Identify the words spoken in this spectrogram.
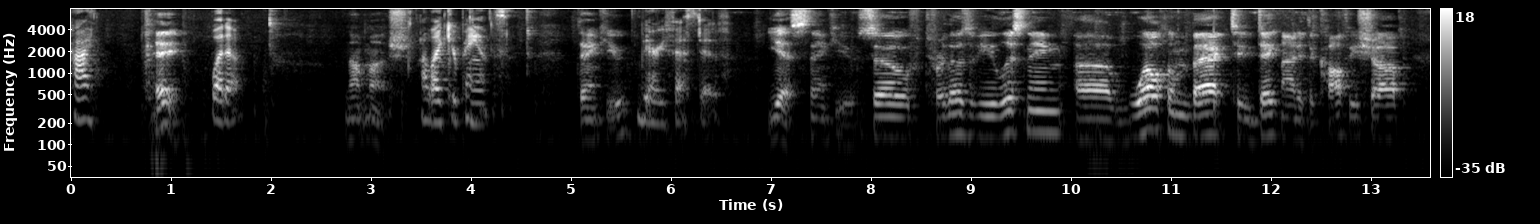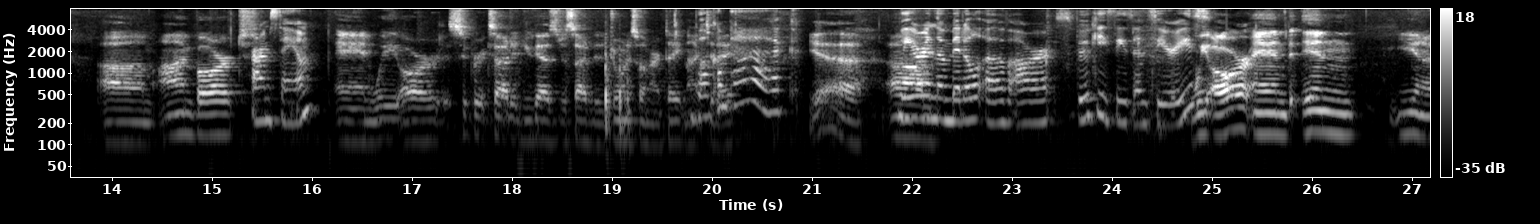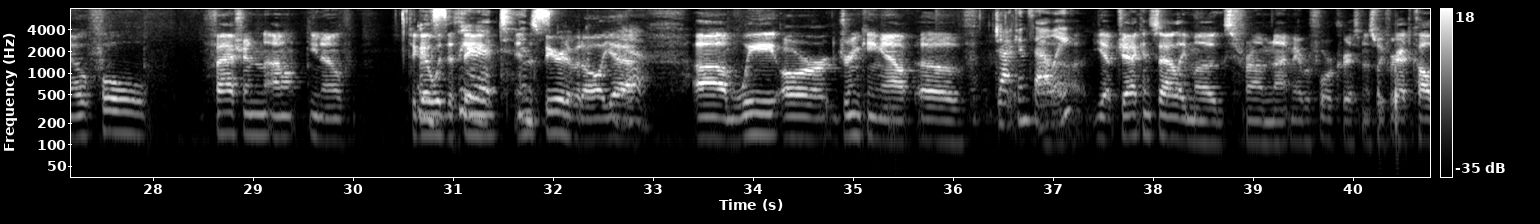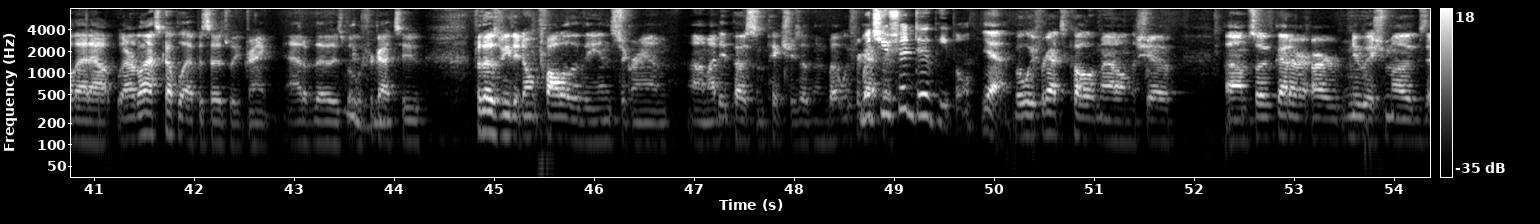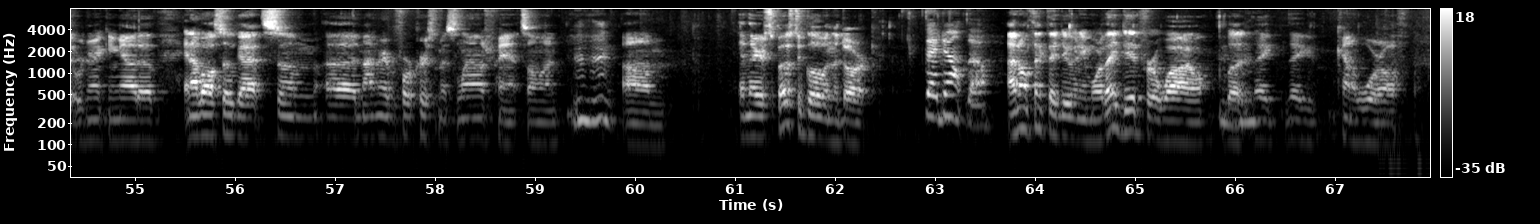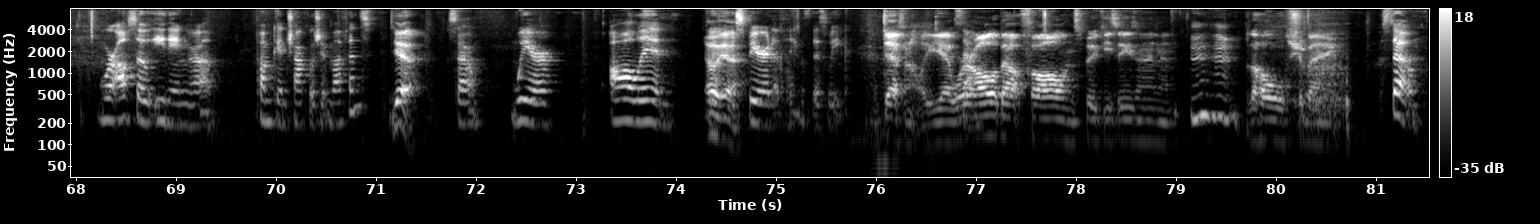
Hi. Hey, What up? not much. I like your pants. Thank you. Very festive. Yes, thank you. So, for those of you listening, uh, welcome back to Date Night at the Coffee Shop. Um, I'm Bart, I'm Sam. and we are super excited you guys decided to join us on our date night Welcome today. back. Yeah. we are um, in the middle of our spooky season series. We are, and in, you know, full fashion, I don't, you know, to go with the theme, in In the spirit of it all, yeah. Um, we are drinking out of Jack and Sally. Uh, yep, Jack and Sally mugs from Nightmare Before Christmas. We forgot to call that out. Our last couple of episodes we've drank out of those, but we forgot to. For those of you that don't follow the Instagram, um, I did post some pictures of them, but we forgot. which to, you should do, people. Yeah, but we forgot to call them out on the show. Um, so I've got our, our newish mugs that we're drinking out of, and I've also got some uh, Nightmare Before Christmas lounge pants on. Mm-hmm. Um, and they're supposed to glow in the dark. They don't, though. I don't think they do anymore. They did for a while, but they, they kind of wore off. We're also eating uh, pumpkin chocolate chip muffins. Yeah, So we are all in Oh, yeah. the spirit of things this week. definitely. Yeah, we're So- all about fall and spooky season and the whole shebang. So,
